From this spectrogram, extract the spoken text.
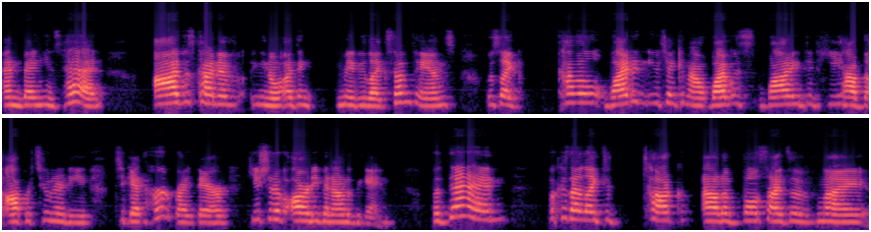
and bang his head, I was kind of, you know, I think maybe like some fans was like, Kyle, why didn't you take him out? Why was why did he have the opportunity to get hurt right there? He should have already been out of the game. But then, because I like to talk out of both sides of my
